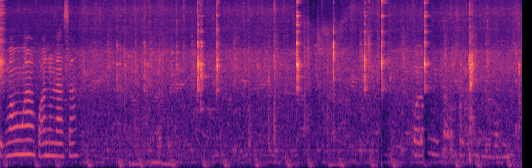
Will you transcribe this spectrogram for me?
Tikman mo nga kung ano lasa. Kala ko may tao sa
